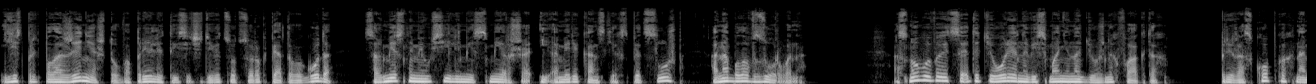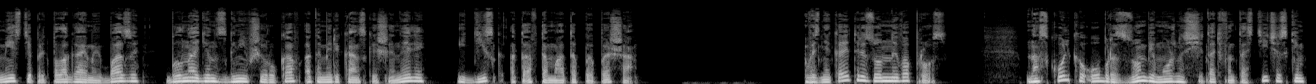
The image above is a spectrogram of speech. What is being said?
Есть предположение, что в апреле 1945 года совместными усилиями СМЕРШа и американских спецслужб она была взорвана. Основывается эта теория на весьма ненадежных фактах – при раскопках на месте предполагаемой базы был найден сгнивший рукав от американской шинели и диск от автомата ППШ. Возникает резонный вопрос. Насколько образ зомби можно считать фантастическим,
